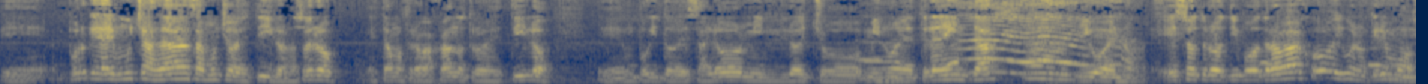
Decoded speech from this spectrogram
eh, porque hay muchas danzas, muchos estilos, nosotros estamos trabajando otros estilos eh, un poquito de salón, 18, 1930. Y bueno, es otro tipo de trabajo y bueno, queremos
